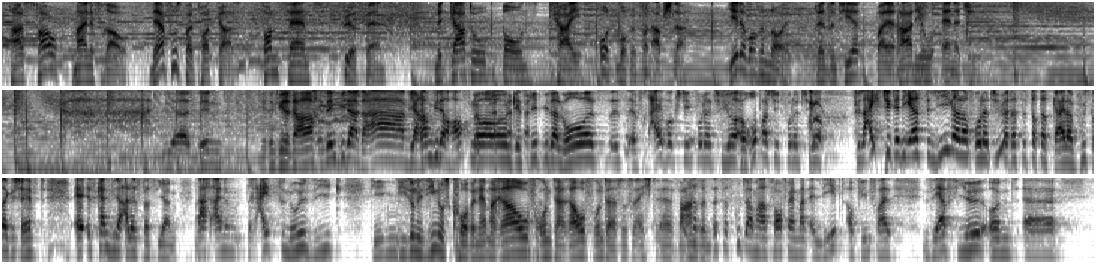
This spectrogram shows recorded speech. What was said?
HSV, meine Frau. Der Fußballpodcast von Fans für Fans. Mit Gato, Bones, Kai und Muchel von Abschlag. Jede Woche neu. Präsentiert bei Radio Energy. Wir sind wir sind wieder da. Wir sind wieder da. Wir haben wieder Hoffnung. es geht wieder los. Es, äh, Freiburg steht vor der Tür. Europa steht vor der Tür. Vielleicht steht ja die erste Liga noch vor der Tür. Das ist doch das Geile am Fußballgeschäft. Äh, es kann wieder alles passieren. Nach einem 3 zu 0 Sieg gegen. Wie so eine Sinuskurve, ne? Immer rauf, runter, rauf, runter. Das ist echt äh, Wahnsinn. Das ist, das ist, das Gute am HSV-Fan. Man erlebt auf jeden Fall sehr viel und äh,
